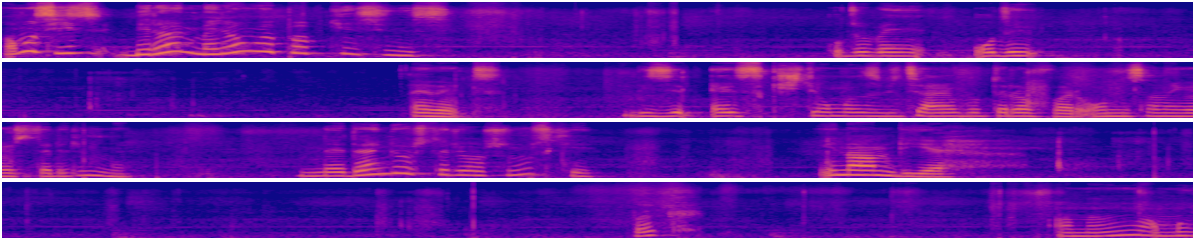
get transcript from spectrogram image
ama siz birer melon ve pumpkinsiniz. O da beni o da Evet. Bizim el sıkıştığımız bir tane fotoğraf var. Onu sana gösterelim mi? Neden gösteriyorsunuz ki? İnan diye. Bak. Ananın ama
